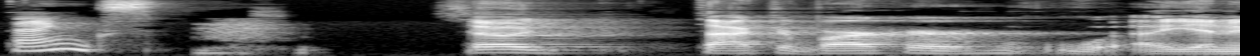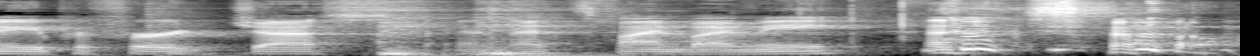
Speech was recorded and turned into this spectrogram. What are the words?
Thanks. So, Dr. Barker, I know you prefer Jess, and that's fine by me. so,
